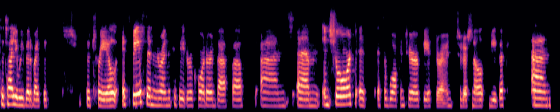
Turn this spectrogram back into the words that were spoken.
to tell you a wee bit about the the trail. It's based in and around the Cathedral Quarter in Belfast, and um, in short, it's it's a walking tour based around traditional music. And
